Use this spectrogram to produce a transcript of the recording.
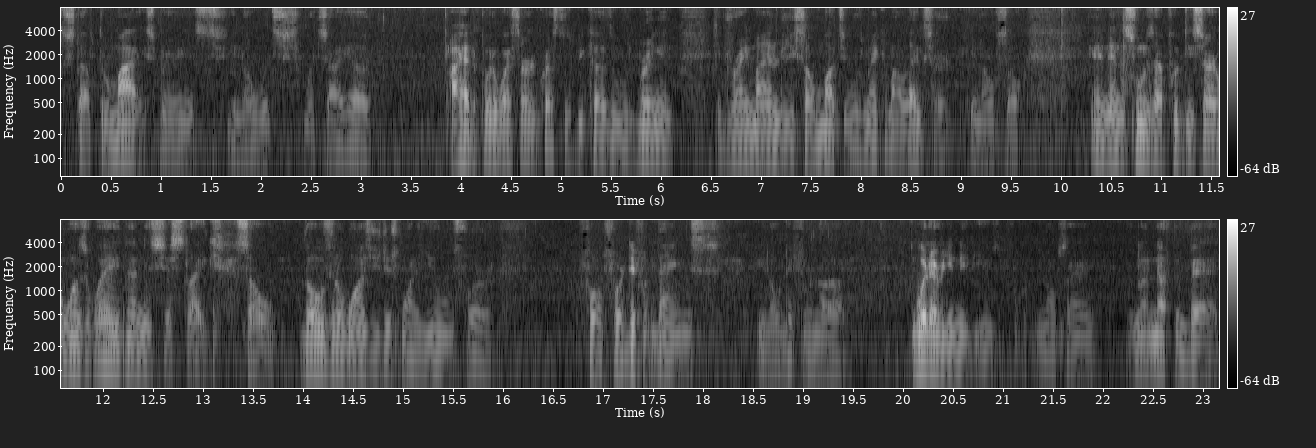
stuff through my experience. You know, which which I uh, I had to put away certain crystals because it was bringing, it drained my energy so much it was making my legs hurt, you know. So and then as soon as I put these certain ones away, then it's just like so. Those are the ones you just want to use for for for different things, you know, different uh, whatever you need to use it for. You know what I'm saying? Nothing bad.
